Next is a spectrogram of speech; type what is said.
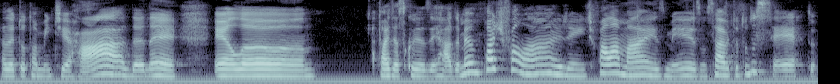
ela é totalmente errada, né? Ela faz as coisas erradas mesmo, pode falar, gente, fala mais mesmo, sabe? Tá tudo certo.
